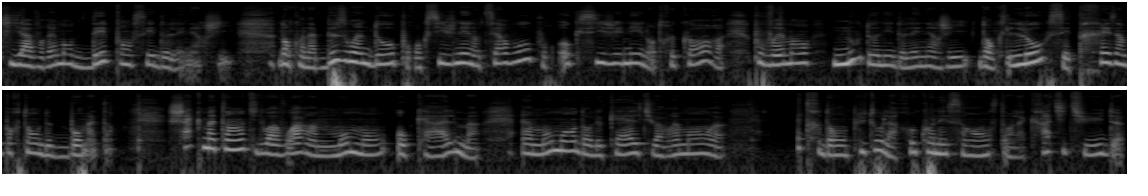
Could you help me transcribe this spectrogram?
qui a vraiment dépensé de l'énergie. Donc on a besoin d'eau pour oxygéner notre cerveau, pour oxygéner notre corps, pour vraiment nous donner de l'énergie. Donc l'eau, c'est très important de bon matin. Chaque matin, tu dois avoir un moment au calme, un moment dans lequel tu vas vraiment euh, être dans plutôt la reconnaissance, dans la gratitude,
